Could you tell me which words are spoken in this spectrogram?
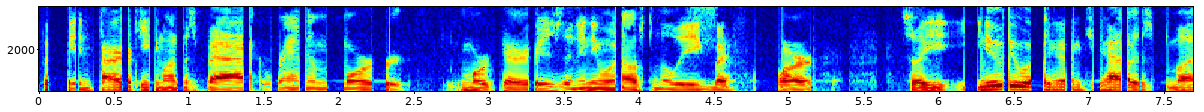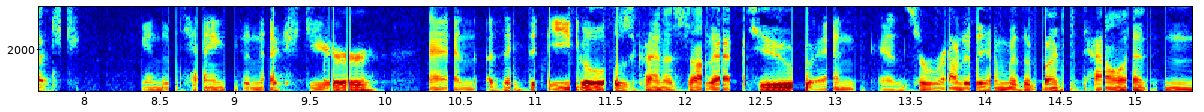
put the entire team on his back, ran him more more carries than anyone else in the league by far. So you, knew he wasn't going to have as much in the tank the next year, and I think the Eagles kind of saw that too, and and surrounded him with a bunch of talent and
